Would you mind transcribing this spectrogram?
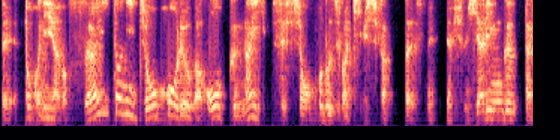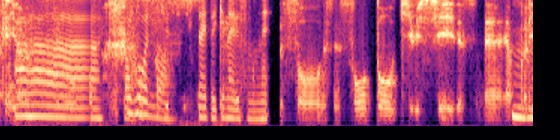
て、特にあのスライドに情報量が多くないセッションほど自分は厳しかったですね。ヒアリングだけになるんですけど。聞く方にしないといけないですもんね。そうですね。相当厳しいですね。やっぱり、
